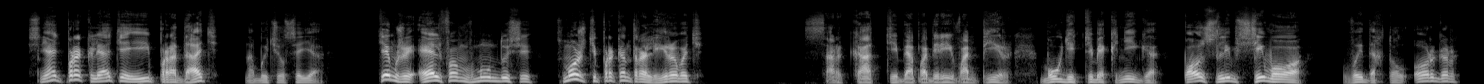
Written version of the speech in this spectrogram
— Снять проклятие и продать, — набычился я. — Тем же эльфам в Мундусе сможете проконтролировать. — Саркат тебя побери, вампир! Будет тебе книга! После всего! — выдохнул Оргар,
